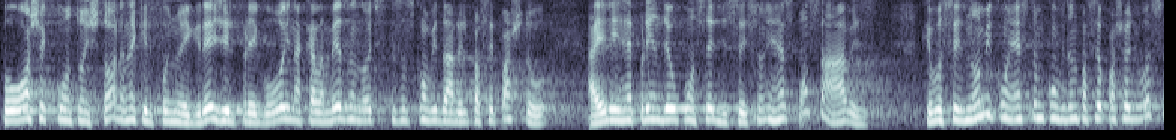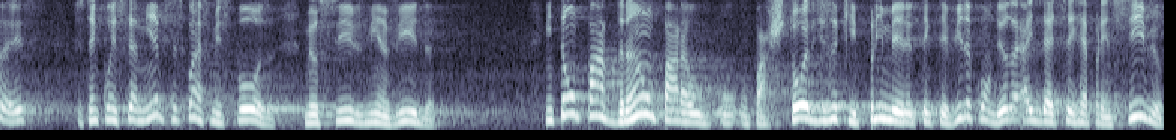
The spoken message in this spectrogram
Paul Washer contou uma história, né, que ele foi numa igreja, ele pregou e naquela mesma noite as pessoas convidaram ele para ser pastor. Aí ele repreendeu o conselho e disse: "Vocês são irresponsáveis, porque vocês não me conhecem, estão me convidando para ser o pastor de vocês. Vocês têm que conhecer a minha, vocês conhecem minha esposa, meus filhos, minha vida. Então, o padrão para o, o, o, pastor, ele diz aqui: primeiro, ele tem que ter vida com Deus, a ideia de ser irrepreensível,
